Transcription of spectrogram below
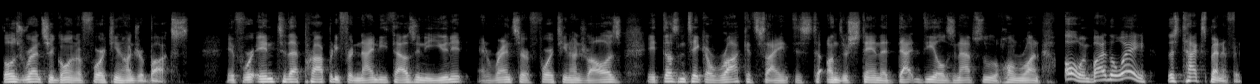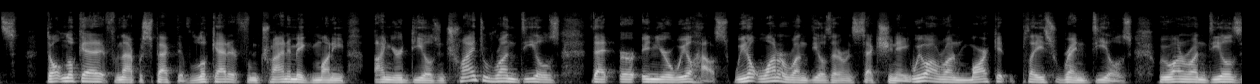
Those rents are going to 1400 bucks. If we're into that property for 90,000 a unit and rents are $1,400, it doesn't take a rocket scientist to understand that that deal is an absolute home run. Oh, and by the way, there's tax benefits. Don't look at it from that perspective. Look at it from trying to make money on your deals and trying to run deals that are in your wheelhouse. We don't want to run deals that are in Section 8. We want to run marketplace rent deals. We want to run deals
